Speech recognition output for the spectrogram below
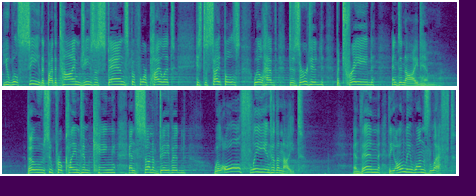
you will see that by the time Jesus stands before Pilate, his disciples will have deserted, betrayed, and denied him. Those who proclaimed him king and son of David will all flee into the night. And then the only ones left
